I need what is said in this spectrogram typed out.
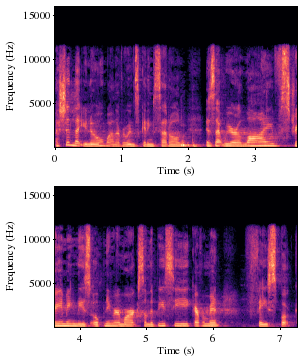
I should let you know, while everyone's getting settled, is that we are live streaming these opening remarks on the BC Government Facebook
